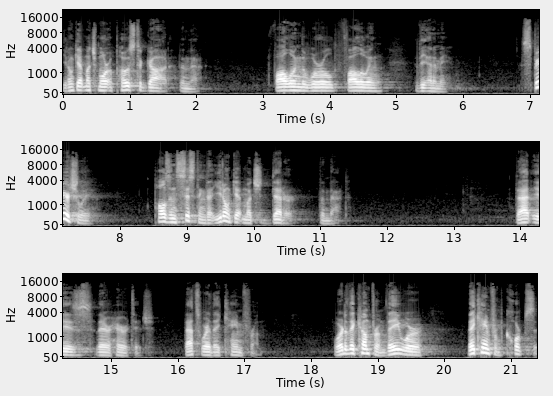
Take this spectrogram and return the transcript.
You don't get much more opposed to God than that. Following the world, following the enemy. Spiritually, Paul's insisting that you don't get much deader than that. That is their heritage. That's where they came from. Where did they come from? They were they came from corpses.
